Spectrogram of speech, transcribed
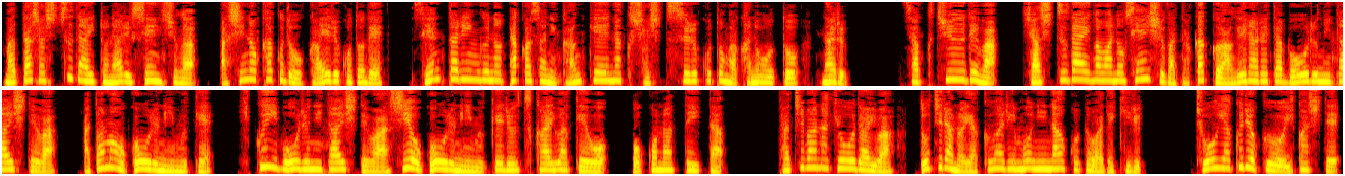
また射出台となる選手が足の角度を変えることで、センタリングの高さに関係なく射出することが可能となる。作中では、射出台側の選手が高く上げられたボールに対しては、頭をゴールに向け、低いボールに対しては足をゴールに向ける使い分けを行っていた。立花兄弟はどちらの役割も担うことはできる。跳躍力を活かして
